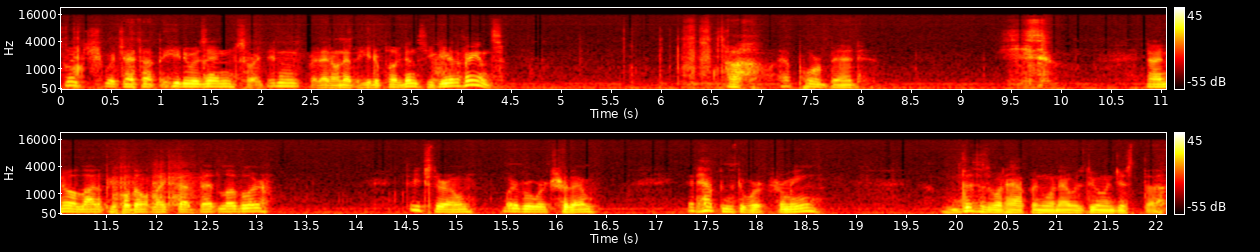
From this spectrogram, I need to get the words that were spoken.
switch, which I thought the heater was in, so I didn't, but I don't have the heater plugged in, so you can hear the fans. Oh, that poor bed. Jeez. Now I know a lot of people don't like that bed leveler. To each their own. Whatever works for them. It happens to work for me. This is what happened when I was doing just the,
